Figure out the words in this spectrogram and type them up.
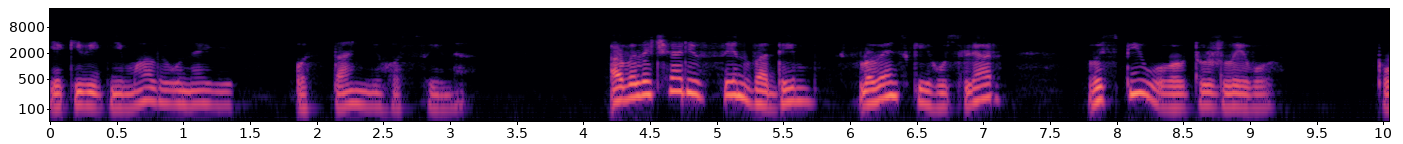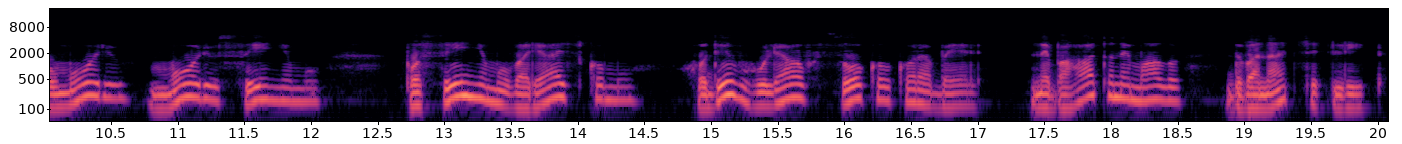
які віднімали у неї останнього сина. А величарів син Вадим, словенський гусляр, виспівував тужливо по морю, морю синьому, по синьому варязькому ходив гуляв сокол корабель, небагато немало дванадцять літ.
